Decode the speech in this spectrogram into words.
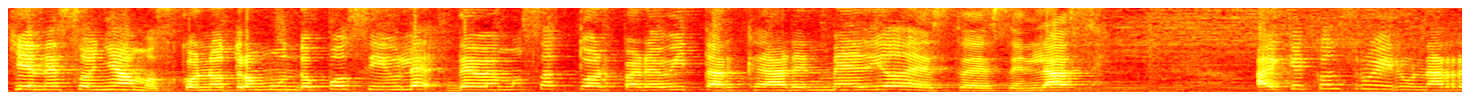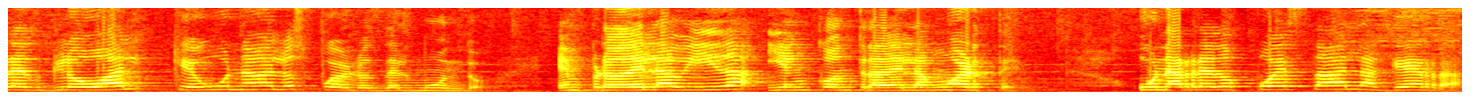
quienes soñamos con otro mundo posible debemos actuar para evitar quedar en medio de este desenlace. Hay que construir una red global que una a los pueblos del mundo, en pro de la vida y en contra de la muerte. Una red opuesta a la guerra,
